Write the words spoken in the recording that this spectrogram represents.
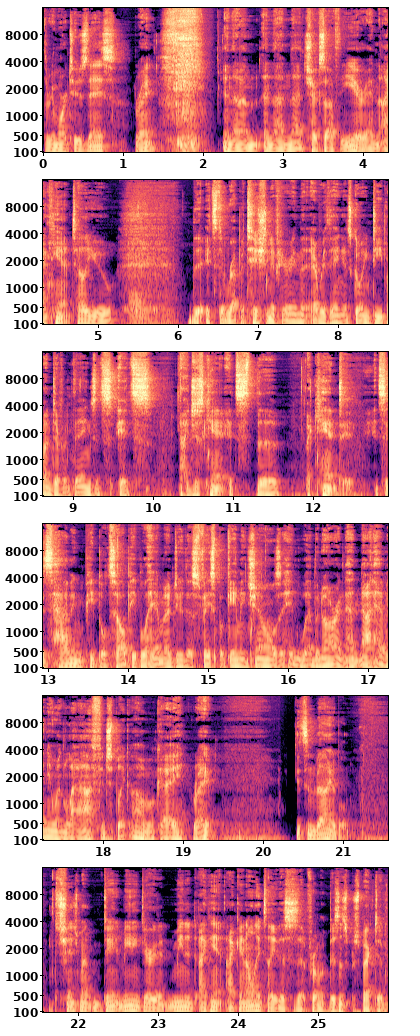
three more Tuesdays, right? And then and then that checks off the year. And I can't tell you, the, it's the repetition of hearing that everything. It's going deep on different things. It's it's I just can't. It's the I can't. It's it's having people tell people, "Hey, I'm going to do this Facebook gaming channel as a hidden webinar," and not have anyone laugh and just be like, "Oh, okay, right." It's invaluable. It's changed my meaning. Meaning, I can't. I can only tell you this is from a business perspective.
